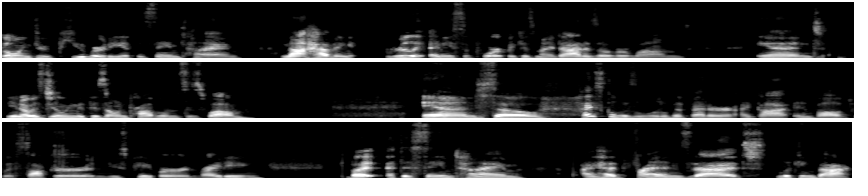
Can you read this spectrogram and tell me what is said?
going through puberty at the same time, not having really any support because my dad is overwhelmed and, you know, is dealing with his own problems as well. And so high school was a little bit better. I got involved with soccer and newspaper and writing. But at the same time, I had friends that looking back,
